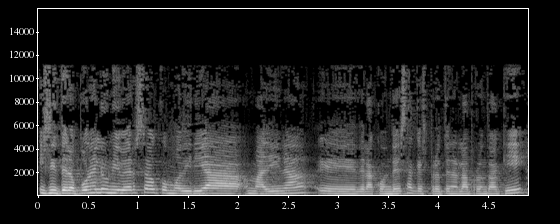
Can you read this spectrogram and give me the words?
Y si te lo pone el universo, como diría Marina eh, de la Condesa, que espero tenerla pronto aquí,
